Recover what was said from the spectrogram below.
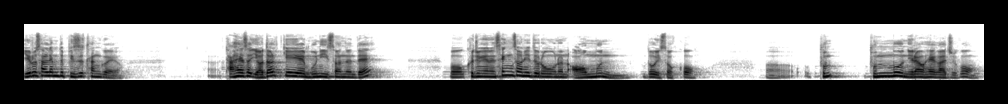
예루살렘도 비슷한 거예요. 다 해서 여덟 개의 문이 있었는데 뭐 그중에는 생선이 들어오는 어문도 있었고 어, 분, 분문이라고 해가지고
